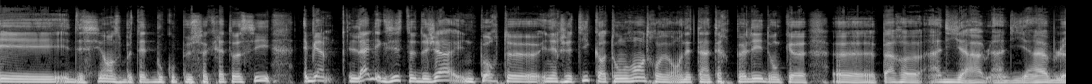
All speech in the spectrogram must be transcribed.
et des sciences peut-être beaucoup plus secrètes aussi, eh bien là il existe déjà une porte euh, énergétique. Quand on rentre, on est interpellé donc euh, euh, par un diable, un diable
